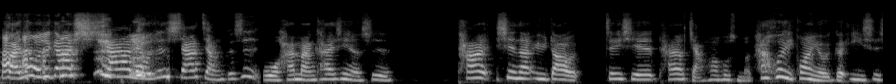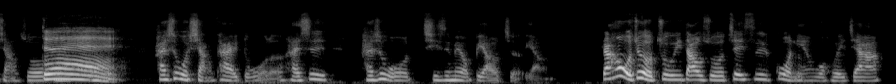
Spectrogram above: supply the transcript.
反正我就跟他瞎聊，就是瞎讲。可是我还蛮开心的是，他现在遇到这些，他要讲话或什么，他会突然有一个意识，想说，对嗯还是我想太多了，还是还是我其实没有必要这样。然后我就有注意到说，这次过年我回家，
